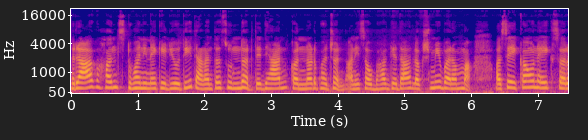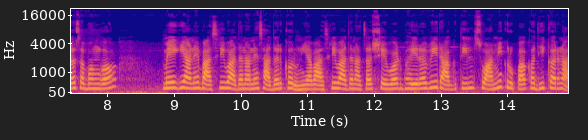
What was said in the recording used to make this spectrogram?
राग हंस ध्वनीने केली होती. त्यानंतर सुंदर ते ध्यान कन्नड भजन आणि सौभाग्यदा लक्ष्मी बरम्मा असे एकाहून एक सरस अभंग मेघ याने बासरी वादनाने सादर करून या बासरी वादनाचा शेवट भैरवी रागतील स्वामी कृपा कधी करणार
